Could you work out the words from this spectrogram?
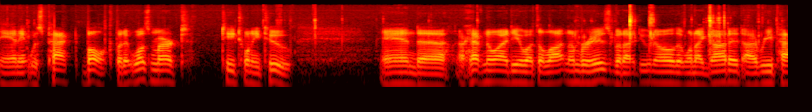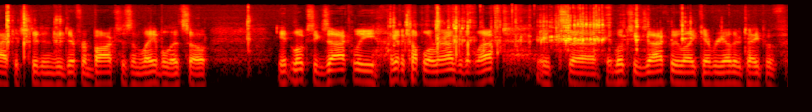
and it was packed bulk, but it was marked T22. And uh, I have no idea what the lot number is, but I do know that when I got it, I repackaged it into different boxes and labeled it, so it looks exactly, I got a couple of rounds of it left, it's, uh, it looks exactly like every other type of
